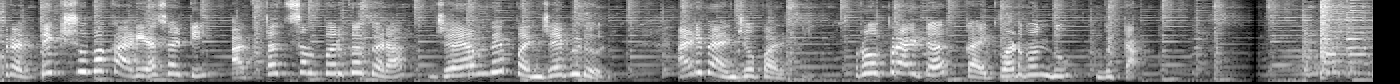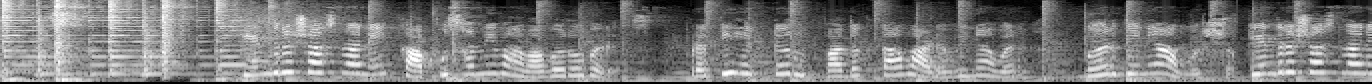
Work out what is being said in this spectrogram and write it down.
प्रत्येक शुभ कार्यासाठी आत्ताच संपर्क करा जयांबे पंजाबी डोल आणि बँजो पार्टी. प्रोपरायटर गायकवाड बंधू विटा. केंद्र शासनाने कापूस हमी भावाबरोबरच प्रति हेक्टर उत्पादकता वाढविण्यावर भर देणे आवश्यक. केंद्र शासनाने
